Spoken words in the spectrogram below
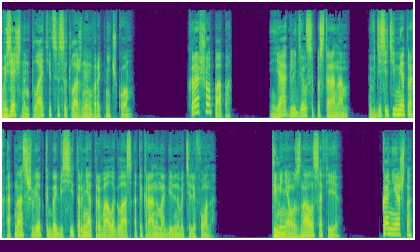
в изящном платьице с отложным воротничком. «Хорошо, папа». Я огляделся по сторонам. В десяти метрах от нас шведка-бэбиситер не отрывала глаз от экрана мобильного телефона. «Ты меня узнала, София?» «Конечно.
